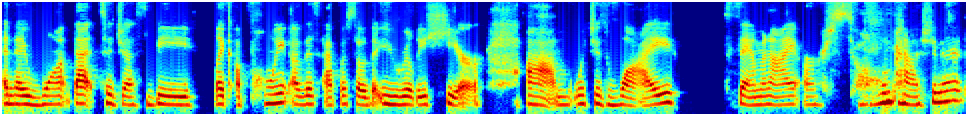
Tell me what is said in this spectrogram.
And I want that to just be like a point of this episode that you really hear, um, which is why Sam and I are so passionate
